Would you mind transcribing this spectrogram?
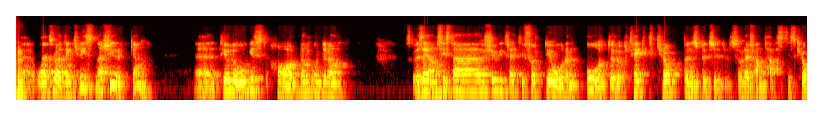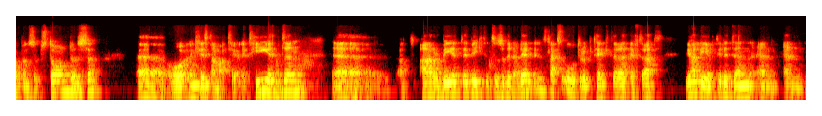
Mm. Eh, och jag tror att den kristna kyrkan eh, teologiskt har de under de ska vi säga, de sista 20, 30, 40 åren återupptäckt kroppens betydelse och det är fantastiskt. Kroppens uppståndelse eh, och den kristna materialiteten, eh, att arbete är viktigt och så vidare. Det är en slags återupptäckt efter att vi har levt i lite en, en, en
